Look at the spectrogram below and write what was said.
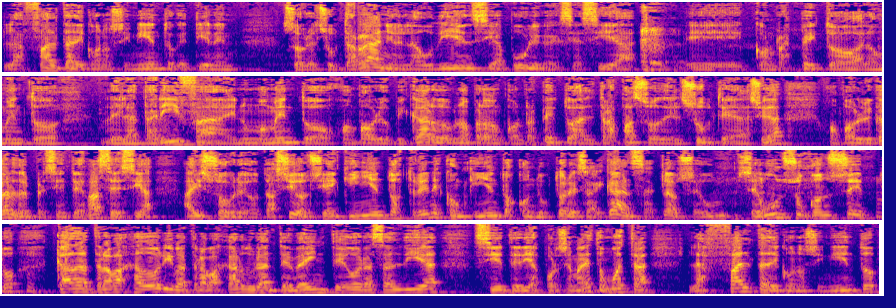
la falta de conocimiento que tienen sobre el subterráneo, en la audiencia pública que se hacía eh, con respecto al aumento de la tarifa, en un momento Juan Pablo Picardo, no, perdón, con respecto al traspaso del subte a la ciudad, Juan Pablo Picardo, el presidente de base, decía, hay sobredotación, si hay 500 trenes, con 500 conductores alcanza. Claro, según, según su concepto, cada trabajador iba a trabajar durante 20 horas al día, 7 días por semana. Esto muestra la falta de conocimiento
